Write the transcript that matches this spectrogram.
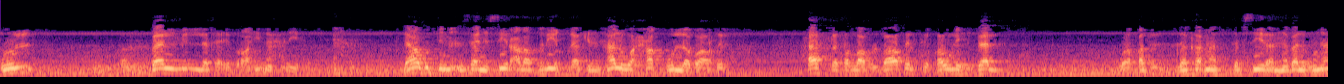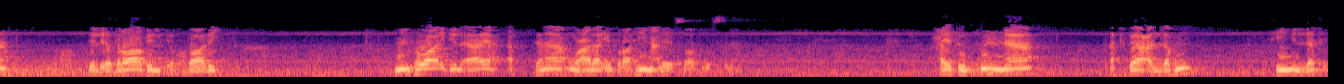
قل بل ملة إبراهيم حنيفا. لا بد أن الإنسان يسير على طريق لكن هل هو حق ولا باطل؟ أثبت الله الباطل في قوله بل وقد ذكرنا في التفسير أن بل هنا للإضراب الإبطالي. من فوائد الآية الثناء على إبراهيم عليه الصلاة والسلام. حيث كنا أتباعا له في ملته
